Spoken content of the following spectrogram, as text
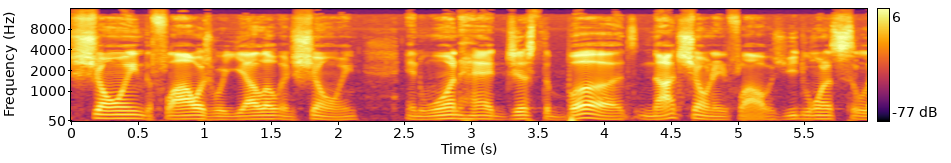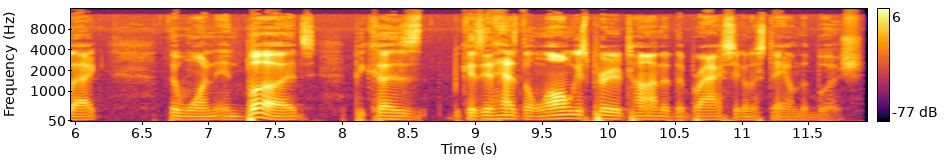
showing, the flowers were yellow and showing, and one had just the buds not showing any flowers, you'd want to select the one in buds because because it has the longest period of time that the bracts are going to stay on the bush.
